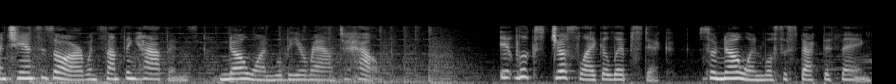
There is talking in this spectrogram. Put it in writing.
And chances are, when something happens, no one will be around to help. It looks just like a lipstick, so no one will suspect a thing,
